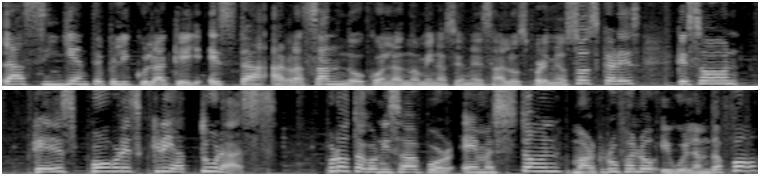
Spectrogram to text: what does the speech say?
la siguiente película que está arrasando con las nominaciones a los premios Óscares, que son que es Pobres Criaturas. Protagonizada por Emma Stone, Mark Ruffalo y Willem Dafoe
